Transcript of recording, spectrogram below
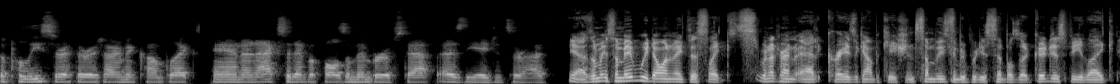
The police are at the retirement complex, and an accident befalls a member of staff as the agents arrive. Yeah, so, so maybe we don't want to make this like we're not trying to add crazy complications. Some of these can be pretty simple, so it could just be like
